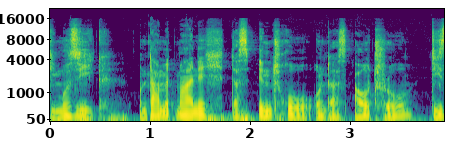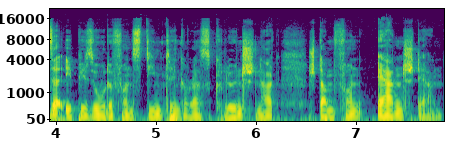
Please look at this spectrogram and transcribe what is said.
Die Musik, und damit meine ich das Intro und das Outro dieser Episode von Steam Tinkerers Klönschnack, stammt von Erdenstern,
